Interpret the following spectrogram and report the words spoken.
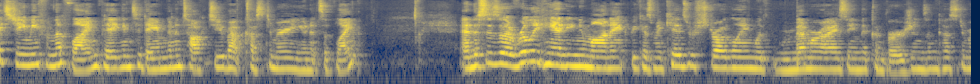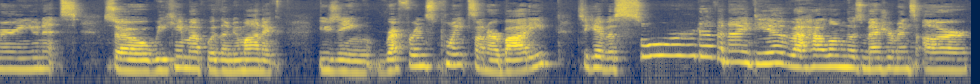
it's Jamie from the Flying Pig, and today I'm going to talk to you about customary units of length. And this is a really handy mnemonic because my kids were struggling with memorizing the conversions in customary units. So we came up with a mnemonic using reference points on our body to give us sort of an idea about how long those measurements are.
